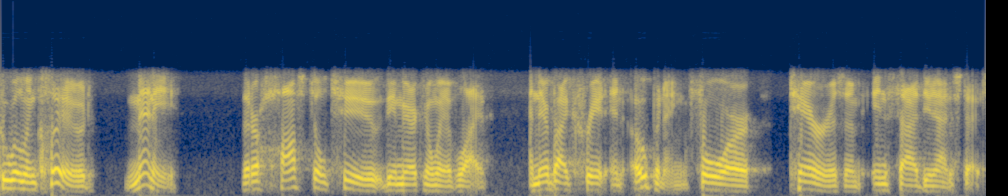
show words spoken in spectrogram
who will include many that are hostile to the American way of life and thereby create an opening for terrorism inside the United States.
